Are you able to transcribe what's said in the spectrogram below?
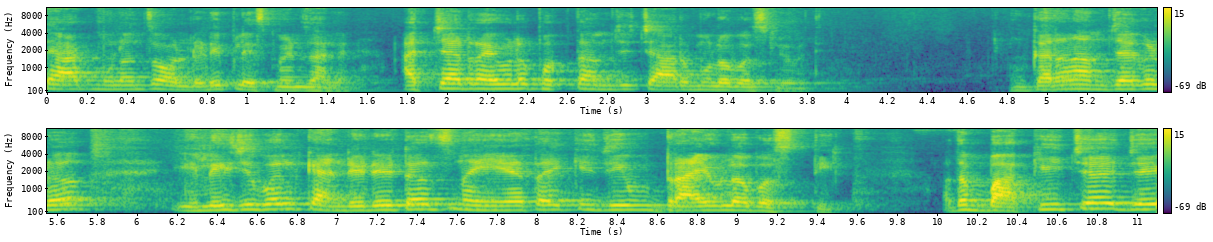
ते आठ मुलांचं ऑलरेडी प्लेसमेंट झालं आहे आजच्या ड्राईव्हला फक्त आमची चार मुलं बसली होती. कारण आमच्याकडं इलिजिबल कॅन्डिडेटच नाही आहेत आहे की जे ड्राईव्हला बसतील. आता बाकीचे जे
